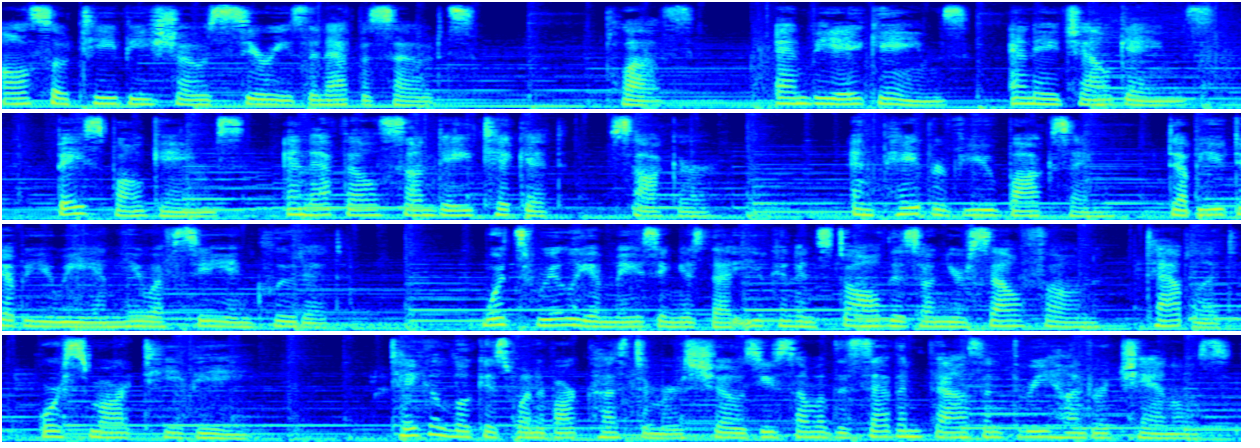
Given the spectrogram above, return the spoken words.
also TV shows, series, and episodes. Plus, NBA games, NHL games, baseball games, NFL Sunday ticket, soccer, and pay per view boxing, WWE, and UFC included. What's really amazing is that you can install this on your cell phone, tablet, or smart TV. Take a look as one of our customers shows you some of the 7,300 channels.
